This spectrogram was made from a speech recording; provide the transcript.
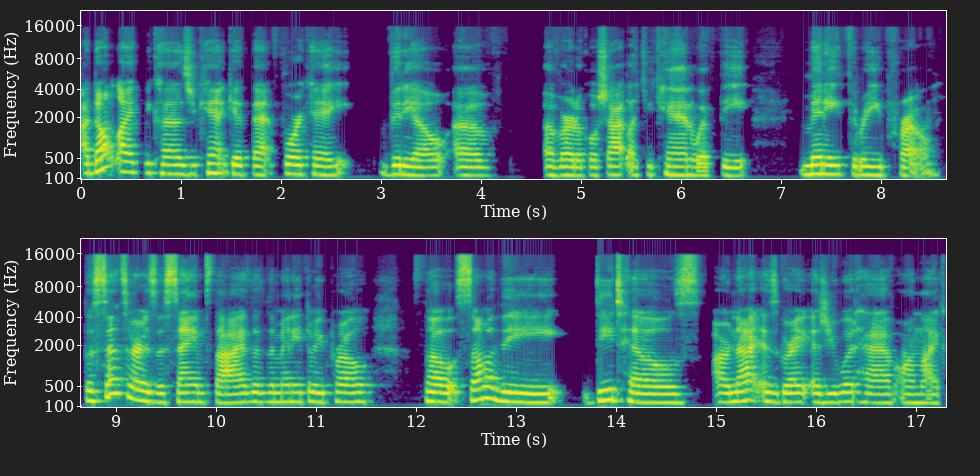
I don't like because you can't get that 4K video of a vertical shot like you can with the Mini 3 Pro. The sensor is the same size as the Mini 3 Pro, so some of the details are not as great as you would have on like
